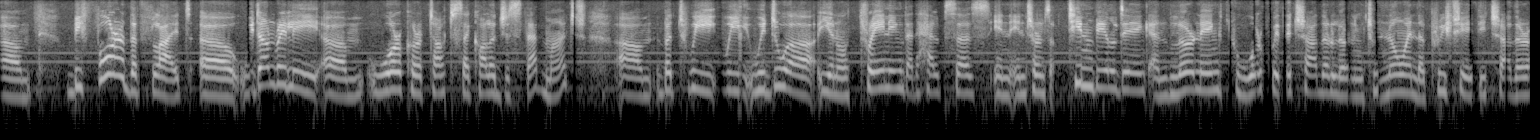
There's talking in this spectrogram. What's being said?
Um, before the flight, uh, we don't really um, work or talk to psychologists that much. Um, but we, we, we do a you know training that helps us in, in terms of team building and learning to work with each other, learning to know and appreciate each other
